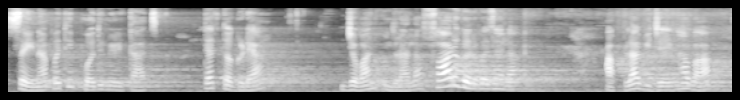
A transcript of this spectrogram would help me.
सेनापती पद मिळताच त्या तगड्या जवान उंदराला फार गर्व झाला. आपला विजय व्हावा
